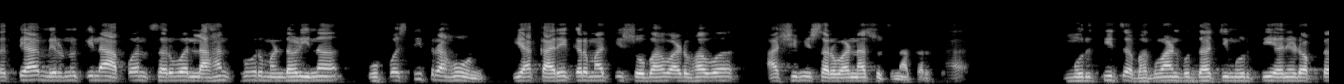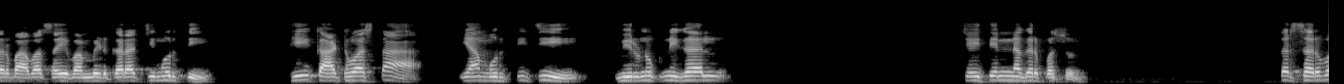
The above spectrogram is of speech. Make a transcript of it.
तर त्या मिरवणुकीला आपण सर्व लहान थोर मंडळीनं उपस्थित राहून या कार्यक्रमाची शोभा वाढवावं अशी मी सर्वांना सूचना करतो. मूर्तीचं भगवान बुद्धाची मूर्ती आणि डॉक्टर बाबासाहेब आंबेडकरांची मूर्ती. ठीक आठ वाजता या मूर्तीची मिरवणूक निघल चैतन्यनगरपासून तर सर्व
